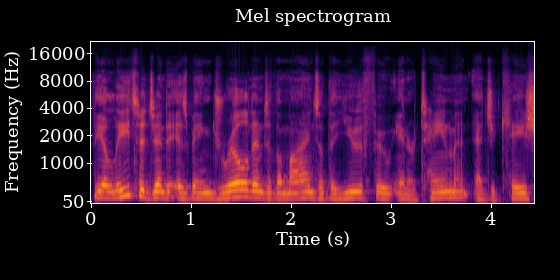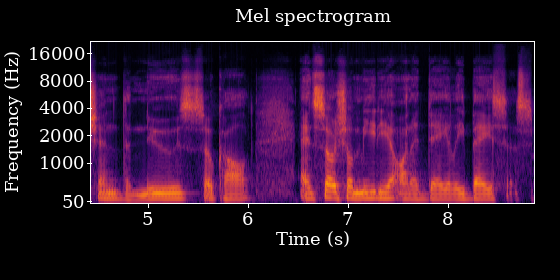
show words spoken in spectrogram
The elite's agenda is being drilled into the minds of the youth through entertainment, education, the news, so called, and social media on a daily basis.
